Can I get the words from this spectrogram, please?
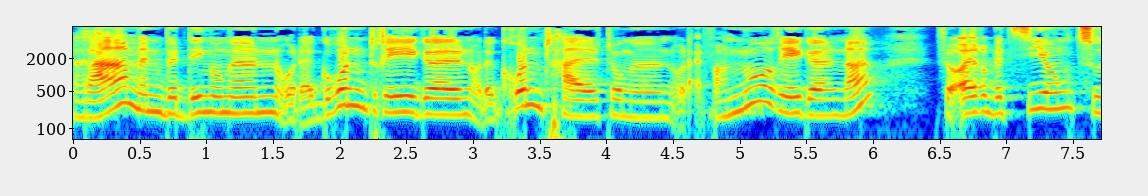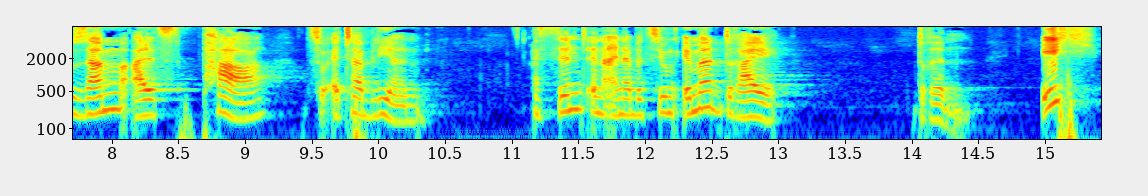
Rahmenbedingungen oder Grundregeln oder Grundhaltungen oder einfach nur Regeln ne, für eure Beziehung zusammen als Paar zu etablieren. Es sind in einer Beziehung immer drei drin. Ich,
